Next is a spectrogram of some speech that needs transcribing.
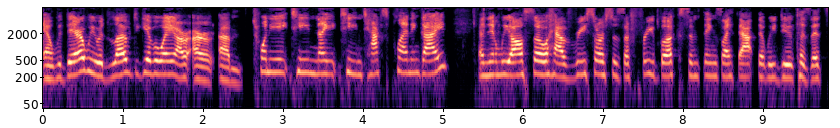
And with there, we would love to give away our, our um, 2018-19 tax planning guide. And then we also have resources of free books and things like that that we do because it's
